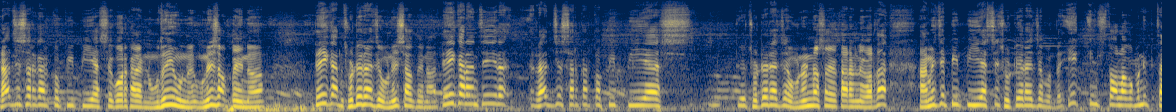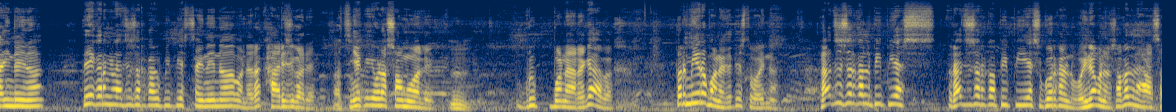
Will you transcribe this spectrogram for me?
राज्य सरकारको पिपिएस चाहिँ गोर्खाल्यान्ड हुँदै हुनु हुनै सक्दैन। त्यही कारण छुट्टै राज्य हुनै सक्दैन। त्यही कारण चाहिँ राज्य सरकारको पिपिएस त्यो छुट्टै राज्य हुन नसकेको कारणले गर्दा हामी चाहिँ पिपिएस चाहिँ छुट्टै राज्यभन्दा एक इन्च तलको पनि चाहिँदैन। त्यही कारण राज्य सरकारको पिपिएस चाहिँदैन भनेर खारिज गर्यो यहाँको एउटा समूहले। ग्रुप बनाएर क्या अब। तर मेरो भनाइ चाहिँ त्यस्तो होइन। राज्य सरकारले पिपिएस राज्य सरकारको पिपिएस गोर्खाल्यान्ड होइन भनेर सबैलाई थाहा छ।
